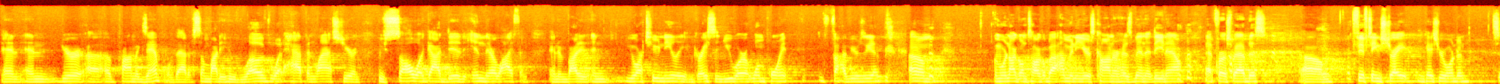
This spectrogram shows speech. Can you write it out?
And, and you're a, a prime example of that, of somebody who loved what happened last year and who saw what God did in their life and, and invited. And you are too, Neely and Grayson, you were at one point five years ago. Um, and we're not going to talk about how many years Connor has been at D now, at First Baptist. Um, 15 straight, in case you're wondering It's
